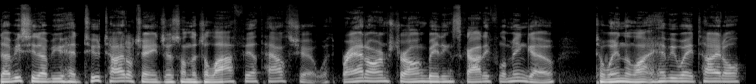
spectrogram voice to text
WCW had two title changes on the July 5th house show with Brad Armstrong beating Scotty Flamingo to win the light heavyweight title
